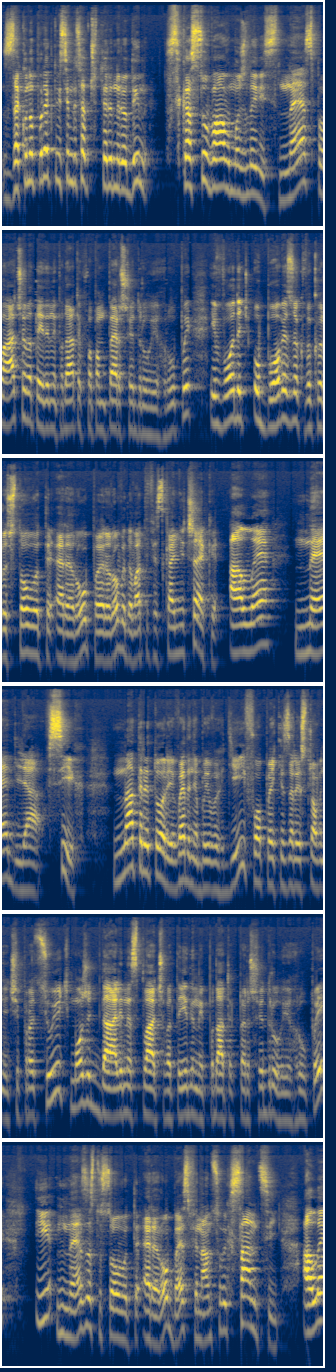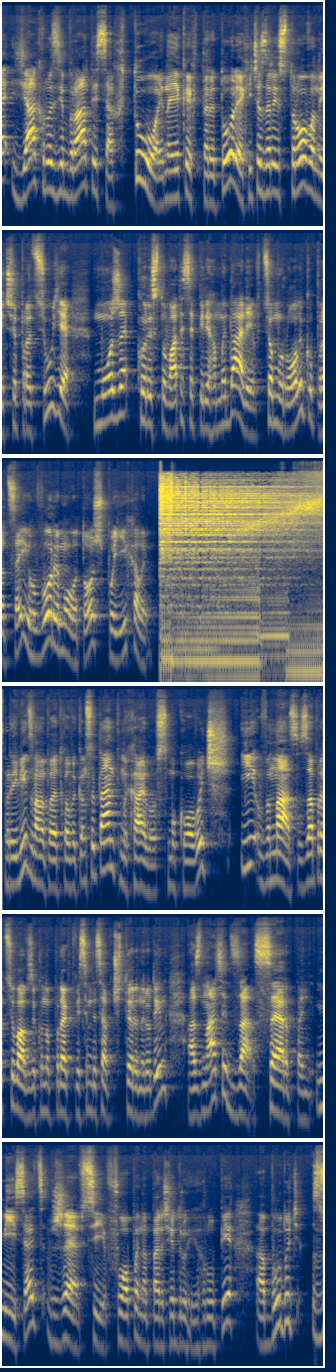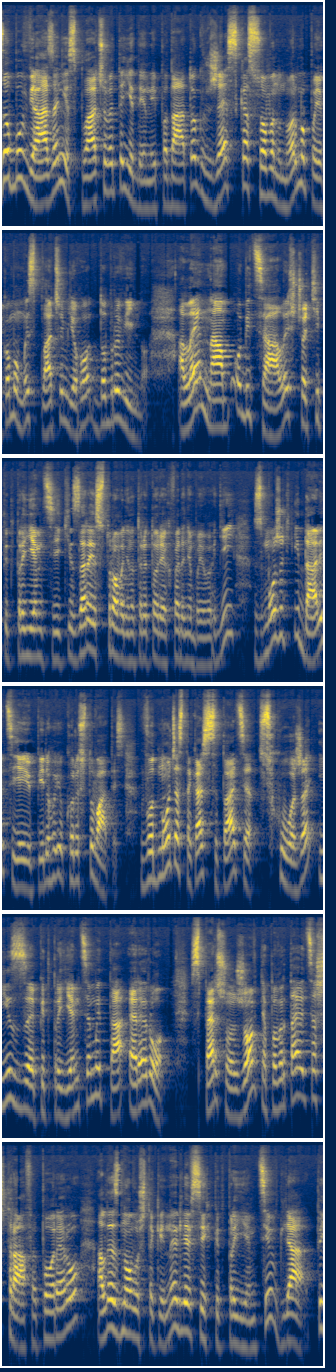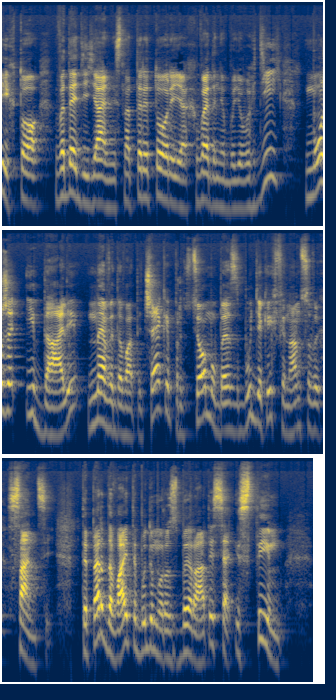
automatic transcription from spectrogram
Законопроект 8401 скасував можливість не сплачувати єдиний податок ФОПам першої другої групи і вводить обов'язок використовувати РРО, ПРРО, видавати фіскальні чеки, але не для всіх. На території ведення бойових дій ФОПи, які зареєстровані чи працюють, можуть далі не сплачувати єдиний податок першої другої групи і не застосовувати РРО без фінансових санкцій. Але як розібратися, хто і на яких територіях, і чи зареєстрований, чи працює, може користуватися пільгами далі? В цьому ролику про це і говоримо. Отож, поїхали. Привіт, з вами податковий консультант Михайло Смокович. І в нас запрацював законопроект 8401, а значить, за серпень місяць вже всі ФОПи на першій другій групі е, будуть зобов'язані сплачувати єдиний податок, вже скасовану норму, по якому ми сплачуємо його добровільно. Але нам обіцяли, що ті підприємці, які зареєстровані на територіях ведення бойових дій, зможуть і далі цією пільгою користуватись. Водночас така ж ситуація схожа із підприємцями та РРО. З 1 жовтня повертаються штрафи по РРО, але знову ж таки не для всіх підприємців, для тих, хто веде діяльність на територіях ведення бойових дій може і далі не видавати чеки, при цьому без будь-яких фінансових санкцій. Тепер давайте будемо розбиратися із тим.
